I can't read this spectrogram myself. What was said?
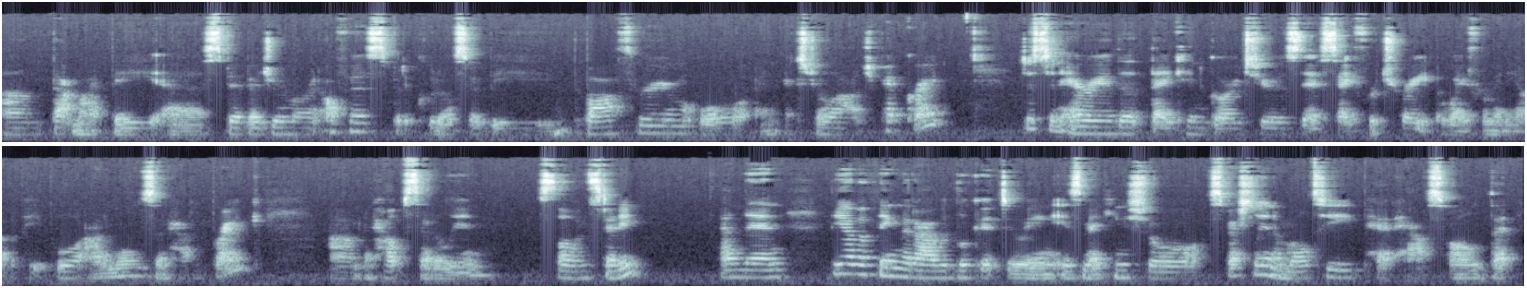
Um, that might be a spare bedroom or an office, but it could also be the bathroom or an extra large pet crate. Just an area that they can go to as their safe retreat away from any other people or animals and have a break um, and help settle in slow and steady. And then the other thing that I would look at doing is making sure, especially in a multi pet household, that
